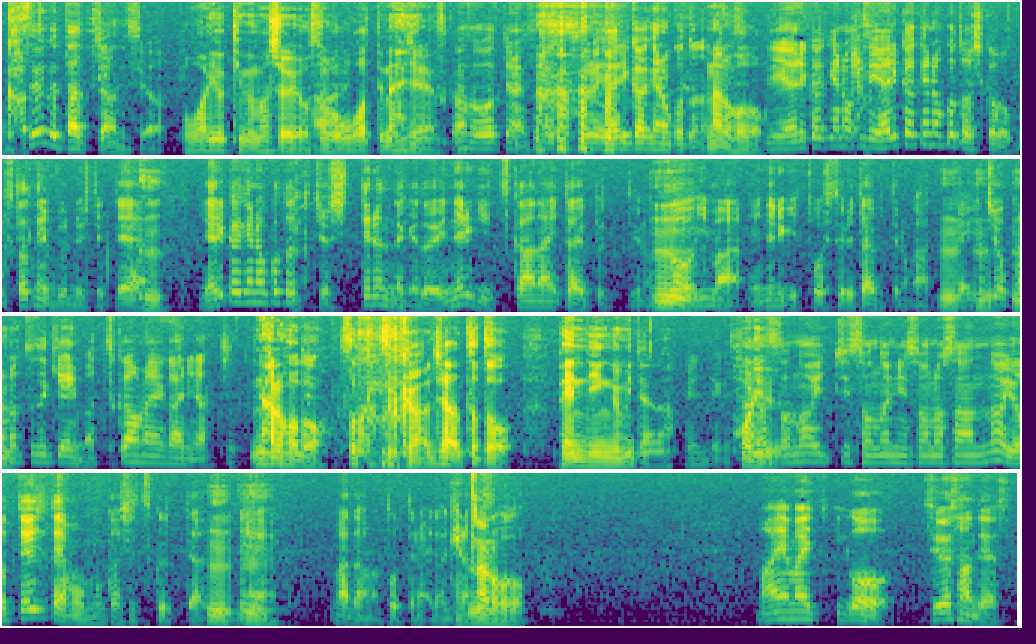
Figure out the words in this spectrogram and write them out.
かすぐ立っちゃうんですよ。終わりを決めましょうよ。それはい。終わってないじゃないですか。終わってないです。だからそれやりかけのことなるほど。でやりかけのでやりかけのことをしかも僕2つに分類してて、うん。やりかけのことって一応知ってるんだけどエネルギー使わないタイプっていうのと、うん。今エネルギー投資するタイプっていうのがあって、一応この続きは今使わない側になっちゃってなるほど。そっかそっか。じゃあちょっとペンディングみたいな。ペンディング。保留。その1その2その3の予定自体も昔作ってあって、まだあの取ってないだけなんですなるほど。前々以後強いさんです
